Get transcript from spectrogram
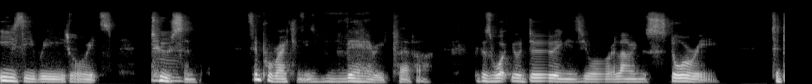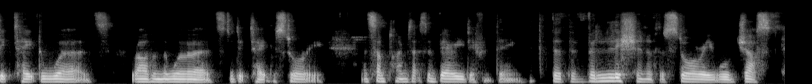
easy read or it's too mm. simple. Simple writing is very clever because what you're doing is you're allowing the story to dictate the words rather than the words to dictate the story. And sometimes that's a very different thing. That the volition of the story will just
